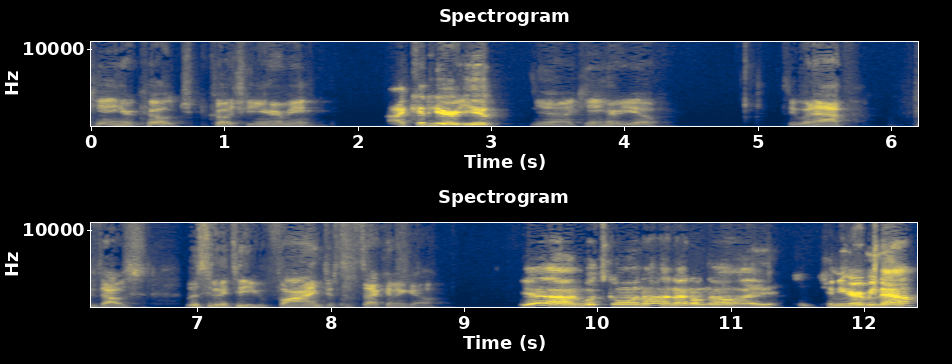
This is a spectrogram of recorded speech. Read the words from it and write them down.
Can't hear Coach. Coach, can you hear me? I could hear you. Yeah, I can't hear you. See what happened? Because I was listening to you fine just a second ago. Yeah, what's going on? I don't know. I can you hear me now?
